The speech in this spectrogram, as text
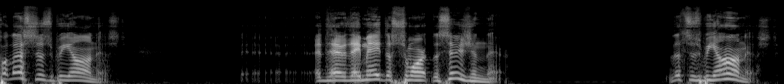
But let's just be honest. They, they made the smart decision there. Let's just be honest.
